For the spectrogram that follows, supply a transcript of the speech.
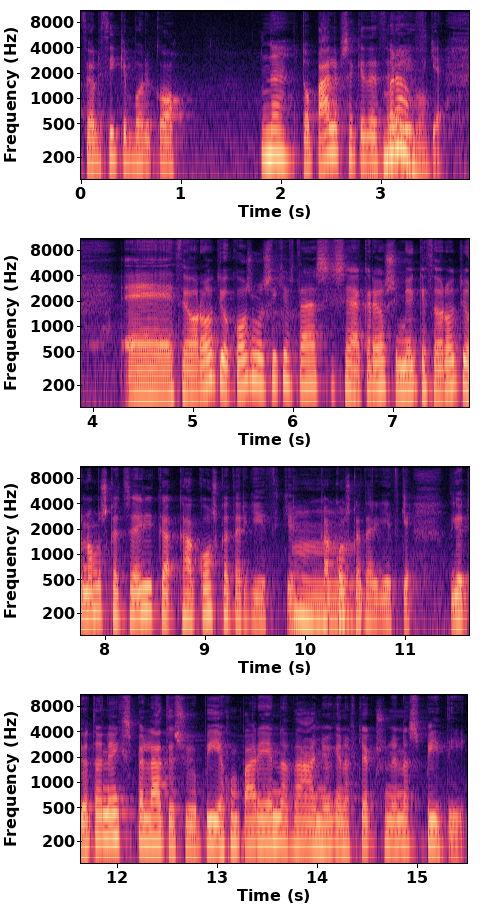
θεωρηθεί και εμπορικό. Ναι. Το πάλεψα και δεν Μπράβο. θεωρήθηκε. Ε, θεωρώ ότι ο κόσμος είχε φτάσει σε ακραίο σημείο και θεωρώ ότι ο νόμος Κατσέλη κα, κακώς καταργήθηκε. Κακώς καταργήθηκε. Διότι όταν έχεις πελάτες οι οποίοι έχουν πάρει ένα δάνειο για να φτιάξουν ένα σπίτι,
